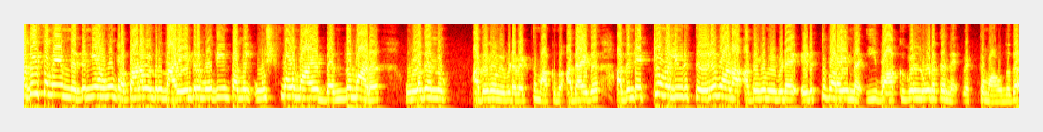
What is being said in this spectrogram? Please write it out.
അതേസമയം നെതന്യാഹുവും പ്രധാനമന്ത്രി നരേന്ദ്രമോദിയും തമ്മിൽ ഊഷ്മളമായ ബന്ധമാണ് ഉള്ളതെന്നും അദ്ദേഹം ഇവിടെ വ്യക്തമാക്കുന്നു. അതായത് അതിന്റെ ഏറ്റവും വലിയൊരു തെളിവാണ് അദ്ദേഹം ഇവിടെ എടുത്തു പറയുന്ന ഈ വാക്കുകളിലൂടെ തന്നെ വ്യക്തമാവുന്നത്.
